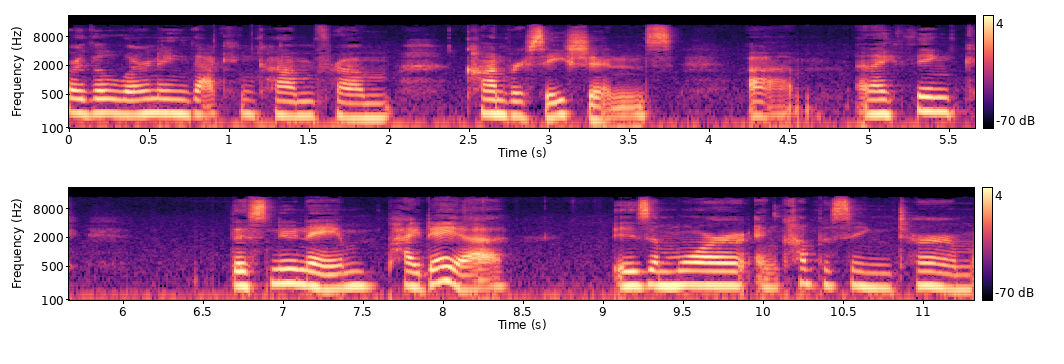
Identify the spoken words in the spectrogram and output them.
or the learning that can come from conversations. Um, and I think this new name, Paideia, is a more encompassing term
